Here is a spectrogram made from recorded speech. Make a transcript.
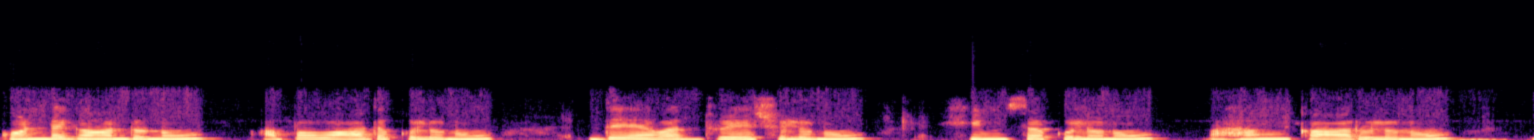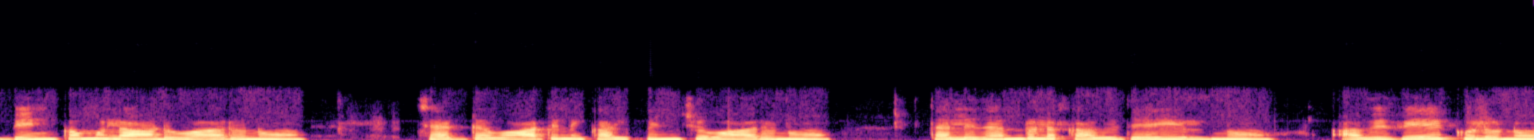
కొండగాండ్రును అపవాదకులను దేవద్వేషులను హింసకులను అహంకారులను బెంకములాడువారును చెడ్డవాటిని కల్పించువారును తల్లిదండ్రుల కవిధేయులను అవివేకులను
